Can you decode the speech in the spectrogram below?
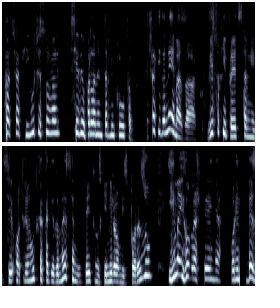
pa čak i učestvovali, sjede u parlamentarnim klupama. Čak i da nema zakon. Visoki predstavnici od trenutka kad je donesen Dejtonski mirovni sporazum, ima ih oblaštenja, oni bez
